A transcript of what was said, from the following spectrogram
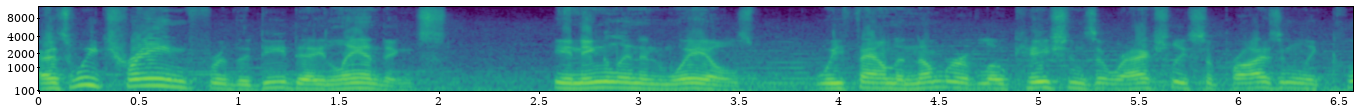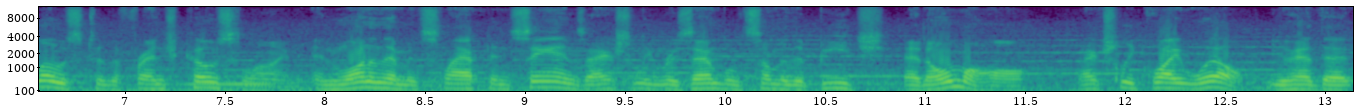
As we trained for the D-Day landings in England and Wales, we found a number of locations that were actually surprisingly close to the French coastline. And one of them at Slapton Sands actually resembled some of the beach at Omaha actually quite well. You had that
